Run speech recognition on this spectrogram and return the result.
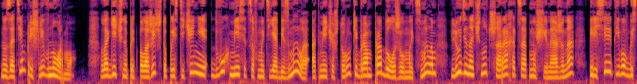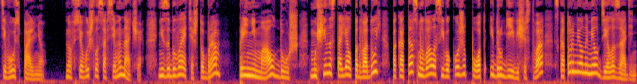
но затем пришли в норму. Логично предположить, что по истечении двух месяцев мытья без мыла, отмечу, что руки Брам продолжил мыть с мылом, люди начнут шарахаться от мужчины, а жена переселит его в гостевую спальню. Но все вышло совсем иначе. Не забывайте, что Брам принимал душ. Мужчина стоял под водой, пока та смывала с его кожи пот и другие вещества, с которыми он имел дело за день.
